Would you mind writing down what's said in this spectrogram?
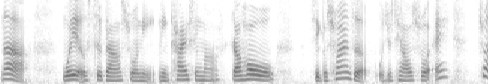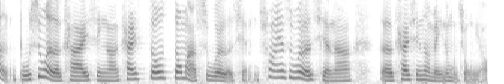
那我也是跟他说，你你开心吗？然后几个创业者，我就听到说，哎，赚不是为了开心啊，开都都嘛是为了钱，创业是为了钱啊，呃，开心的没那么重要。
